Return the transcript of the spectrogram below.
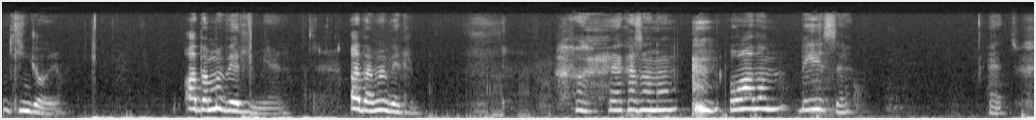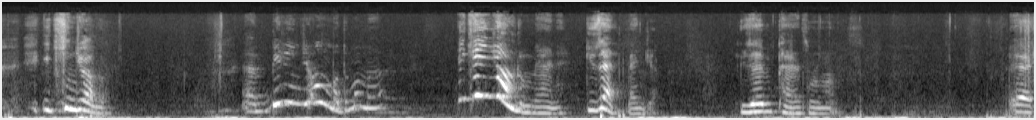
İkinci olacağım. Adama veririm yani. Adama veririm. Ve kazanan o adam değilse evet ikinci aldım. Yani birinci olmadım ama ikinci oldum yani. Güzel bence. Güzel bir performans. Evet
